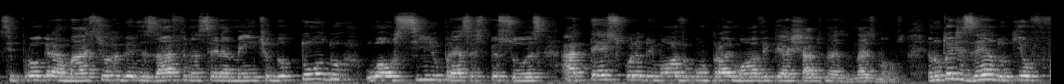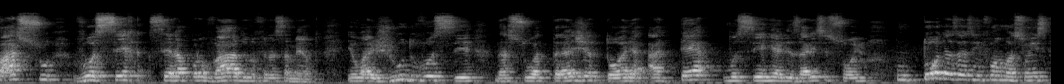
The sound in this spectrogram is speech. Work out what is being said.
se programar, se organizar financeiramente. Eu dou todo o auxílio para essas pessoas até a escolha do imóvel, comprar o imóvel e ter as chaves nas, nas mãos. Eu não estou dizendo que eu faço você ser aprovado no financiamento. Eu ajudo você na sua trajetória até você realizar esse sonho com todas as informações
